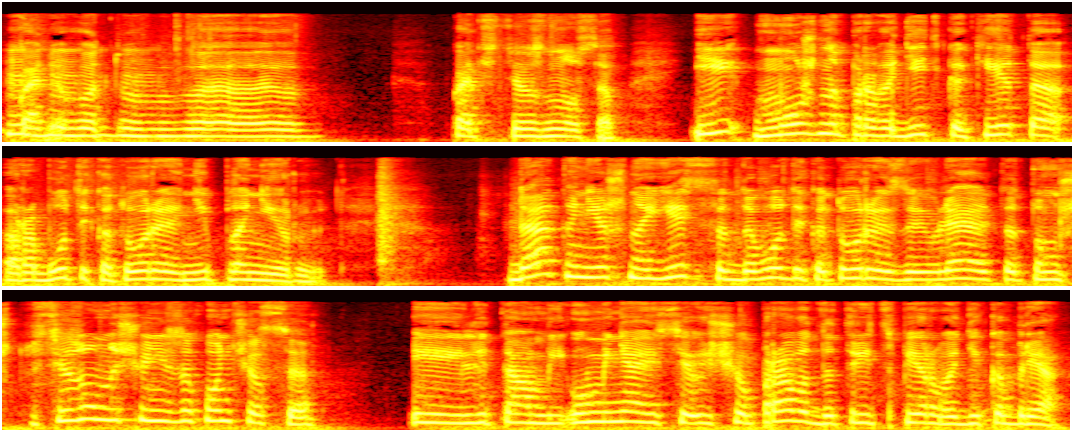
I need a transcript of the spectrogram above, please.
mm-hmm. вот в, в качестве взносов. И можно проводить какие-то работы, которые они планируют. Да, конечно, есть садоводы, которые заявляют о том, что сезон еще не закончился, или там у меня есть еще право до 31 декабря.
